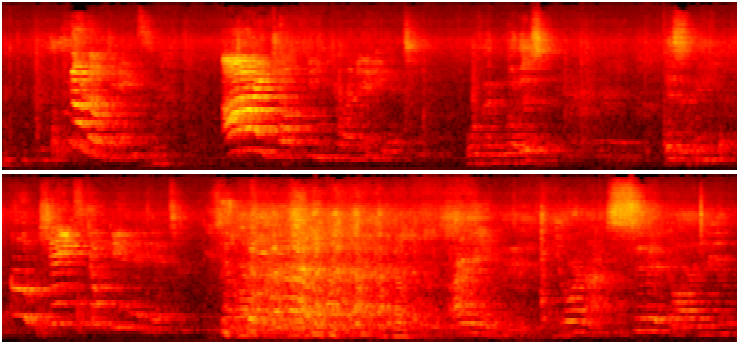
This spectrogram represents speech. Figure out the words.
No, no, James. I don't think you're an idiot. Well, then what is it? Is it me? Oh, James, don't be an idiot. I mean, you're not sick, are you?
